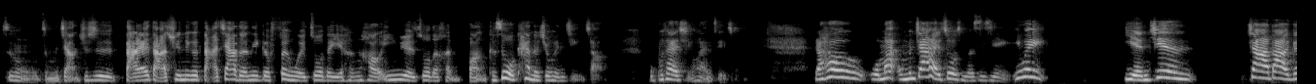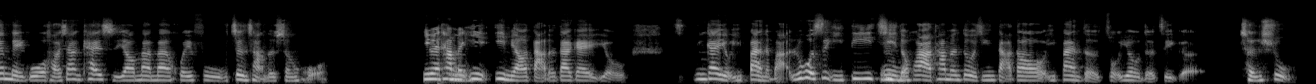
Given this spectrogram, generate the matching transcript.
这种怎么讲，就是打来打去那个打架的那个氛围做的也很好，音乐做的很棒。可是我看的就很紧张，我不太喜欢这种。然后我妈我们家还做什么事情？因为眼见加拿大跟美国好像开始要慢慢恢复正常的生活，因为他们疫疫苗打的大概有应该有一半的吧。如果是以第一季的话，他们都已经打到一半的左右的这个成数。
